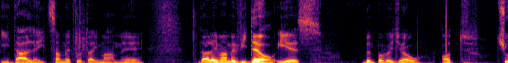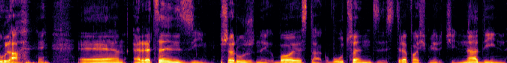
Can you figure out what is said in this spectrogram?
I dalej, co my tutaj mamy? Dalej mamy wideo i jest, bym powiedział, od ciula recenzji przeróżnych, bo jest tak, Włóczędzy, Strefa Śmierci, Nadine,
